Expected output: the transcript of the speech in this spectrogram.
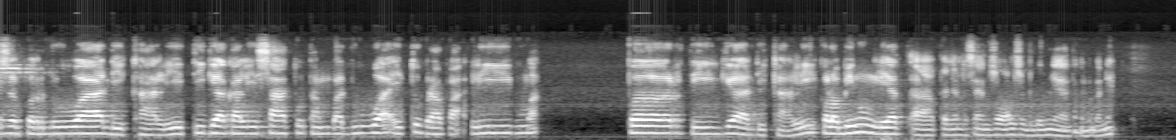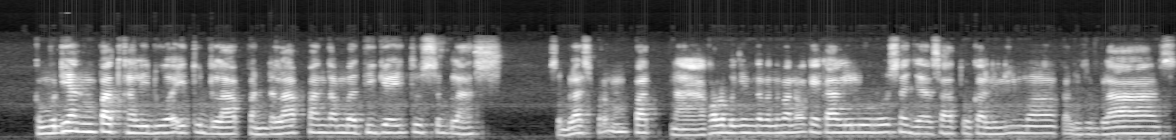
seperdua dikali tiga kali satu tambah dua itu berapa? Lima per 3 dikali. Kalau bingung lihat uh, penyelesaian soal sebelumnya teman-teman ya. Kemudian 4 kali 2 itu 8 8 tambah 3 itu 11 11 per 4 nah kalau begini teman-teman oke kali lurus saja. 1 kali 5 kali 11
